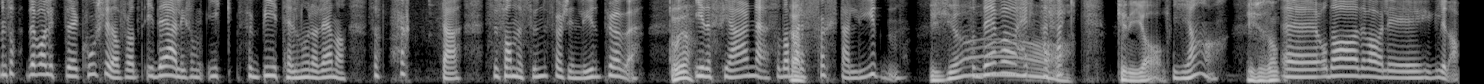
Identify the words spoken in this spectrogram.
Men så, det var litt eh, koselig, da, for at idet jeg liksom gikk forbi Telenor Arena, så hørte jeg Susanne Sundfør sin lydprøve oh, ja. i det fjerne, så da bare Ja. fulgte jeg lyden. ja. Så det var helt perfekt. Genialt. Ja. Ikke sant? Eh, og da, det var veldig hyggelig, da.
